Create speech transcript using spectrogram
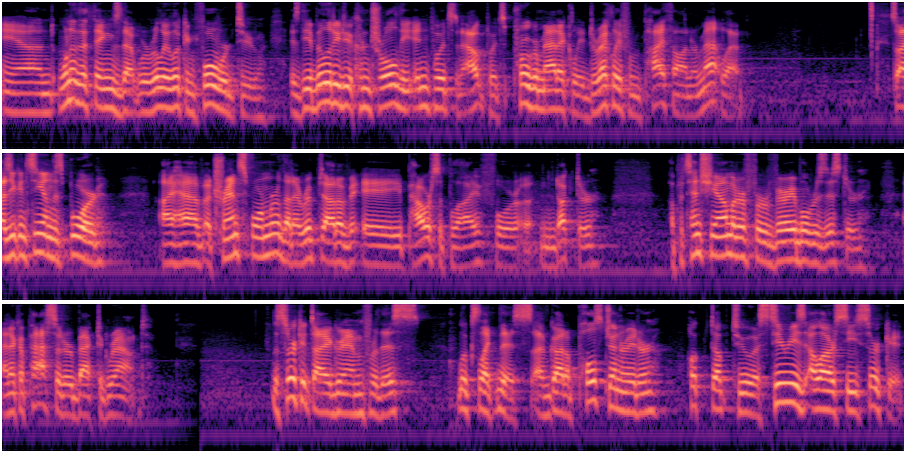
And one of the things that we're really looking forward to is the ability to control the inputs and outputs programmatically directly from Python or MATLAB. So as you can see on this board, I have a transformer that I ripped out of a power supply for an inductor, a potentiometer for a variable resistor, and a capacitor back to ground. The circuit diagram for this looks like this. I've got a pulse generator hooked up to a series LRC circuit.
